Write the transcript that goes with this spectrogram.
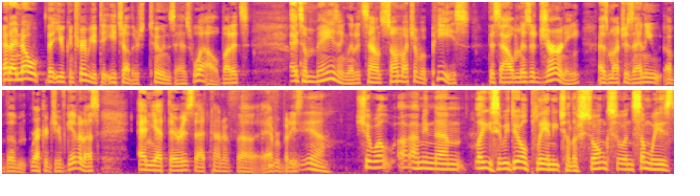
And I know that you contribute to each other's tunes as well, but it's it's amazing that it sounds so much of a piece. This album is a journey as much as any of the records you've given us. And yet there is that kind of uh, everybody's. Yeah. Sure. Well, I mean, um, like you say, we do all play in each other's songs, so in some ways,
